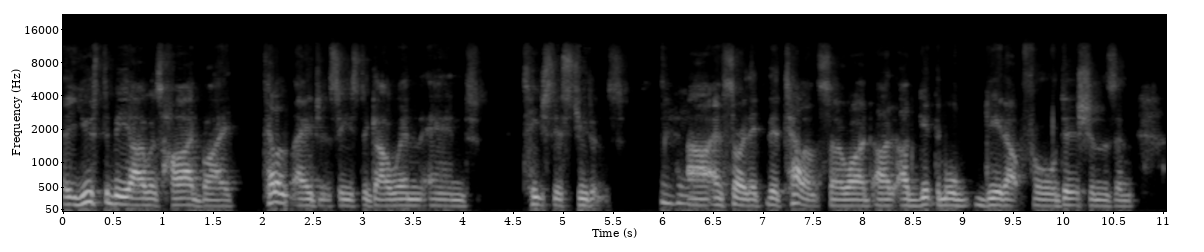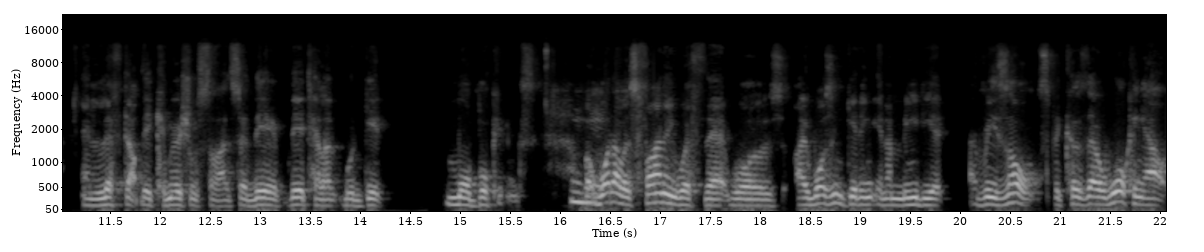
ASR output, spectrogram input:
it used to be I was hired by talent agencies to go in and teach their students. Mm-hmm. Uh, and sorry, their, their talent. So I'd, I'd, I'd, get them all geared up for auditions and, and lift up their commercial side. So their, their talent would get more bookings. Mm-hmm. But what I was finding with that was I wasn't getting an immediate results because they were walking out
